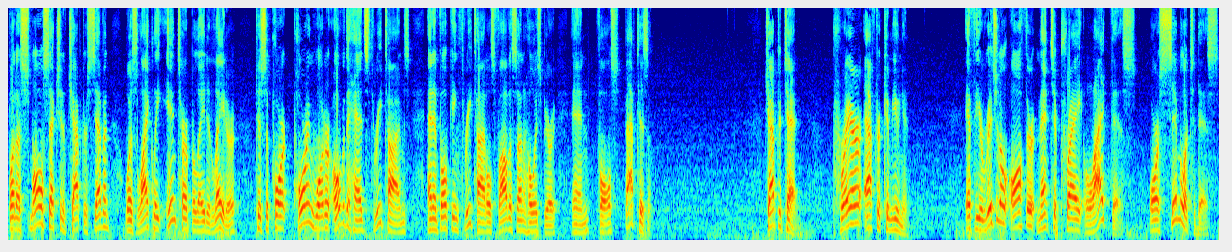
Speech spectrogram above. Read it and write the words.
but a small section of chapter 7 was likely interpolated later to support pouring water over the heads three times and invoking three titles Father, Son, and Holy Spirit in false baptism. Chapter 10 Prayer after Communion. If the original author meant to pray like this or similar to this,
